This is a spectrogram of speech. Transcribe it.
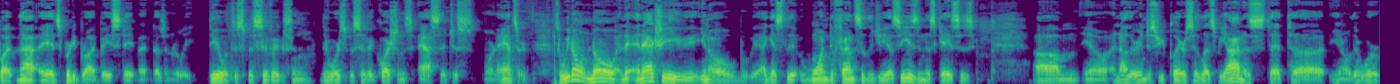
But not it's a pretty broad based statement. Doesn't really deal with the specifics, and there were specific questions asked that just weren't answered. So we don't know. And, and actually, you know, I guess the one defense of the GSEs in this case is, um, you know, another industry player said, let's be honest, that, uh, you know, there were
